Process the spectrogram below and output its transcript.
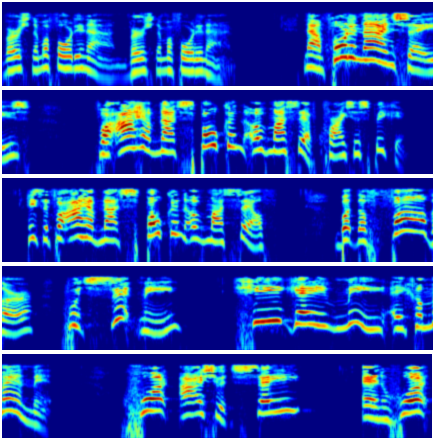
Verse number 49. Verse number 49. Now, 49 says, For I have not spoken of myself. Christ is speaking. He said, For I have not spoken of myself, but the Father which sent me, he gave me a commandment, what I should say and what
